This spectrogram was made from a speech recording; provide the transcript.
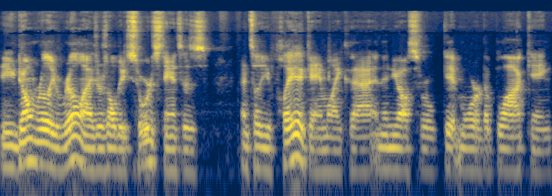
and you don't really realize there's all these sword stances until you play a game like that. And then you also get more to blocking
